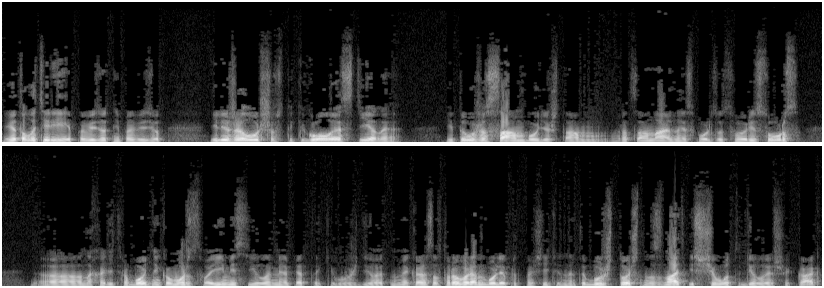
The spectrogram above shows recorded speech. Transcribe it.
и это лотерея, повезет, не повезет. Или же лучше все-таки голые стены, и ты уже сам будешь там рационально использовать свой ресурс, э, находить работников, может своими силами опять-таки будешь делать. Но мне кажется, второй вариант более предпочтительный. Ты будешь точно знать, из чего ты делаешь и как,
